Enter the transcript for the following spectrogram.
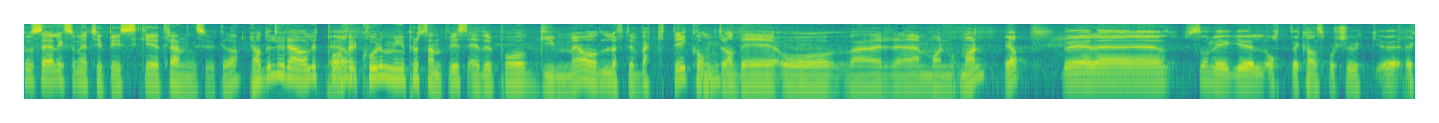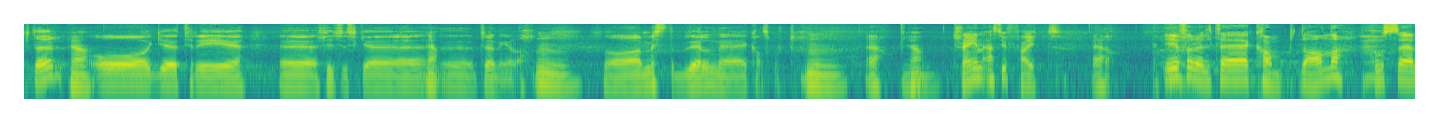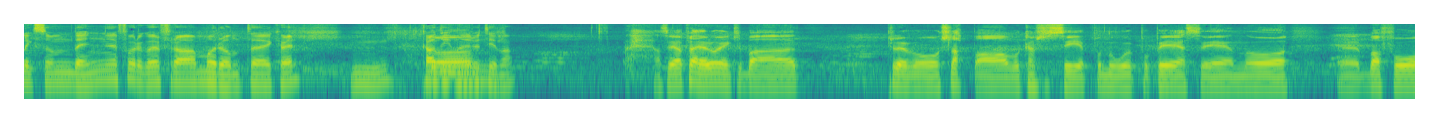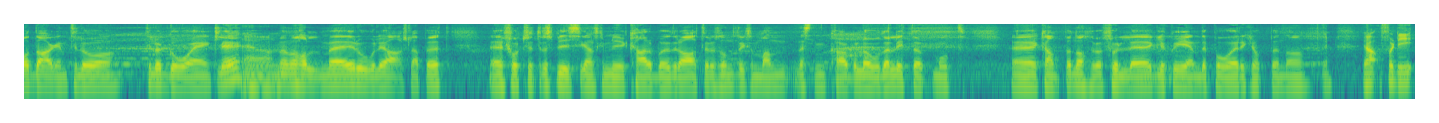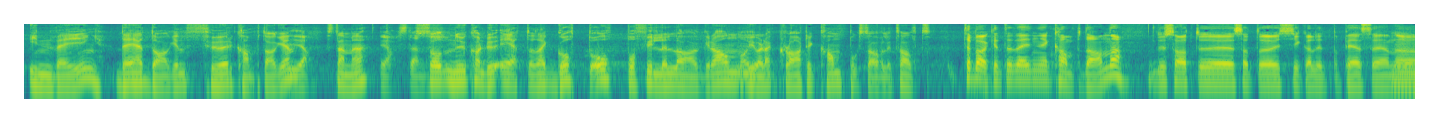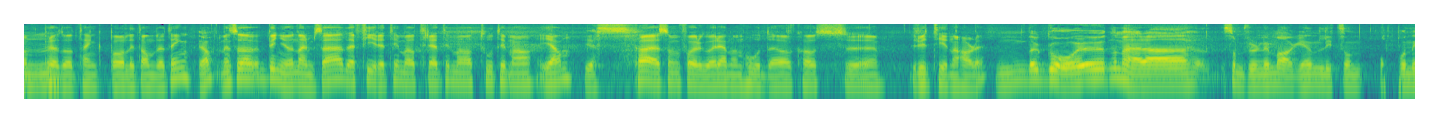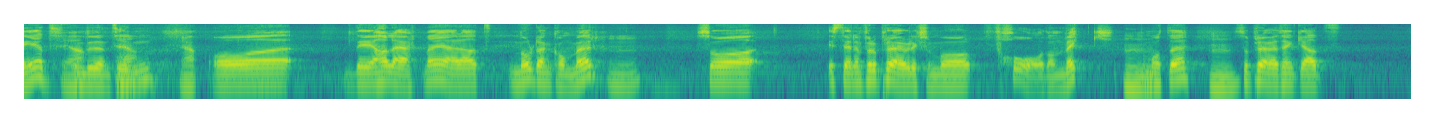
Hvordan er liksom en typisk eh, treningsuke, da? Ja, det lurer jeg litt på. Ja. For hvor mye prosentvis er du på gymmet og løfter vektig, kontra Mm. det å være eh, mann mot mann? Ja, Det er eh, som regel åtte kampsportsøkter Ja. og tre eh, fysiske Ja. eh, treninger. da Så mestedelen er kampsport. Ja. Ja. Train as you fight. ja. I forhold til kampdagen, da. Hvordan er liksom den foregår fra morgen til kveld? Hva er Da- dine rutiner? Altså Jeg pleier å egentlig bare prøve å slappe av og kanskje se på noe på PC-en. Og eh, bare få dagen til å, til å gå, egentlig. Men å holde meg rolig og avslappet. Eh, fortsetter å spise ganske mye karbohydrater og sånt. Liksom man nesten carboloader litt opp mot eh, kampen. Da. Fulle glykogendepoter i kroppen. Og, Ja, fordi innveiing, det er dagen før kampdagen. Ja. Stemmer? Ja, stemmer. Så nå kan du ete deg godt opp og fylle lagrene og gjøre deg klar til kamp, bokstavelig talt. Tilbake til den kampdagen. da Du sa at du satt og kikka litt på PC-en og prøvde å tenke på litt andre ting. Ja. Men så begynner det å nærme seg. Det er fire timer, tre timer, to timer igjen. yes. Hva er det som foregår gjennom hodet, og hva slags uh, rutiner har du? Mm, Da går jo de her uh, sommerfuglene i magen litt sånn opp og ned Ja. under den tiden. Ja. Og det jeg har lært meg, er at når den kommer, så istedenfor å prøve liksom å få dem vekk, på en måte, så prøver jeg å tenke at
